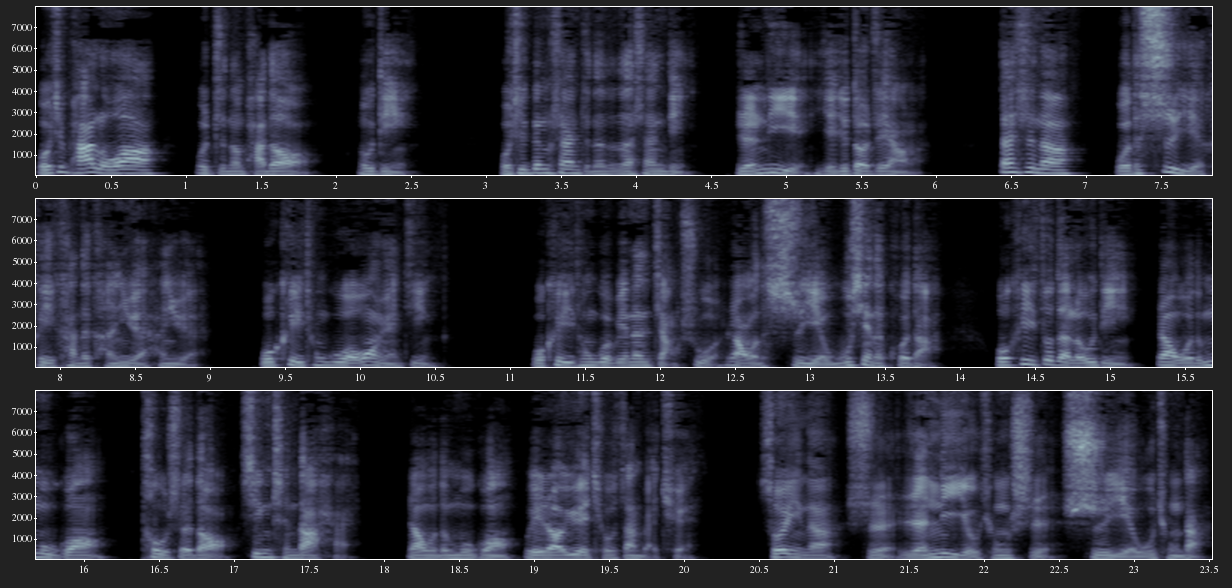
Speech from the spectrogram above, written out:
我去爬楼啊，我只能爬到楼顶；我去登山，只能登到山顶，人力也就到这样了。但是呢，我的视野可以看得很远很远。我可以通过望远镜，我可以通过别人的讲述，让我的视野无限的扩大。我可以坐在楼顶，让我的目光透射到星辰大海，让我的目光围绕月球三百圈。所以呢，是人力有穷时，视野无穷大。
